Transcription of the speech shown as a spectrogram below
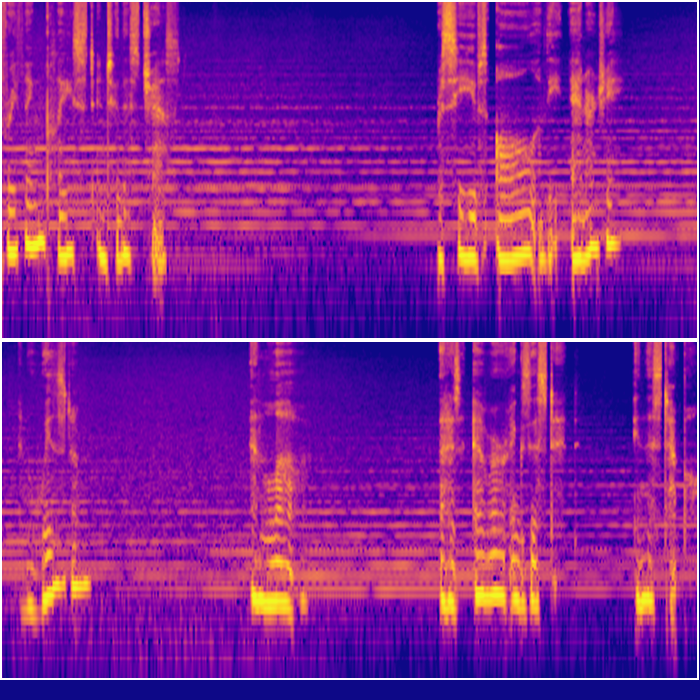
Everything placed into this chest receives all of the energy and wisdom and love that has ever existed in this temple.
